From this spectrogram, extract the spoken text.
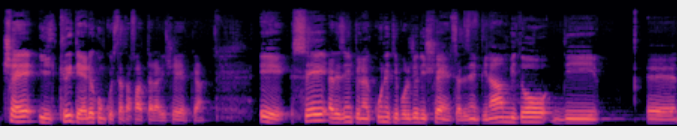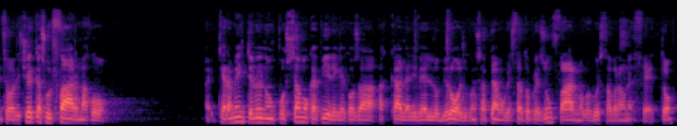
c'è il criterio con cui è stata fatta la ricerca e se ad esempio in alcune tipologie di scienze, ad esempio in ambito di eh, insomma, ricerca sul farmaco, eh, chiaramente noi non possiamo capire che cosa accade a livello biologico, non sappiamo che è stato preso un farmaco e questo avrà un effetto,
